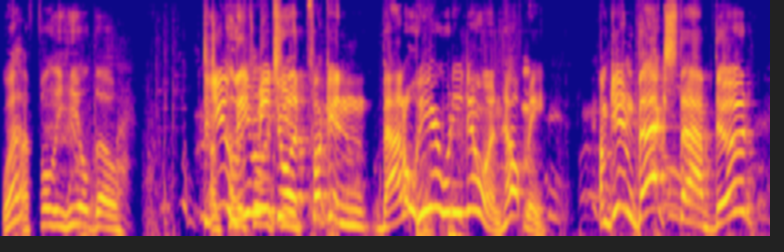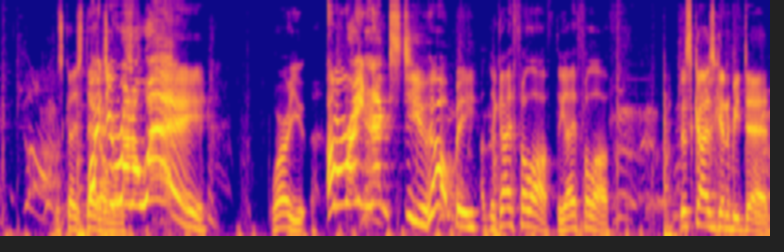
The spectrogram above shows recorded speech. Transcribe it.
What? I'm fully healed though. Did I'm you leave me to you. a fucking battle here? What are you doing? Help me. I'm getting backstabbed, dude! This guy's dead. Why'd you run away? Where are you? I'm right next to you. Help me. The guy fell off. The guy fell off. This guy's gonna be dead.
